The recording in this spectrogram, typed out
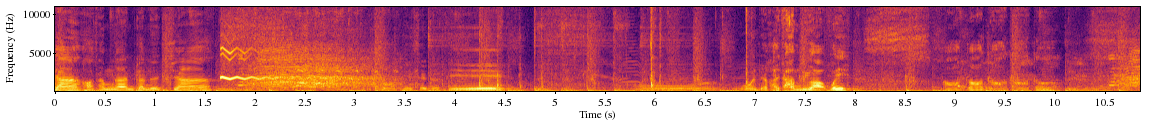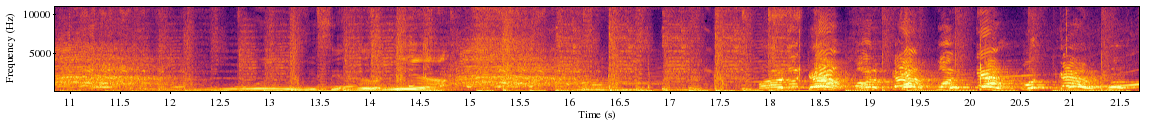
จ้าขอทำงานก่อนนะจ้าโหลดไม่เสร็จสักทีโอ้โอ้ยเดี๋ยวค่อยทำดีกว่าเว้ยต่อต่อต่อต่อต่ออุ้ยนี่เสียงเธอเหรอเนี่ยหมดแก้วหมดแก้วหมดแก้วหมดแก้วหมดแก้วหมด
